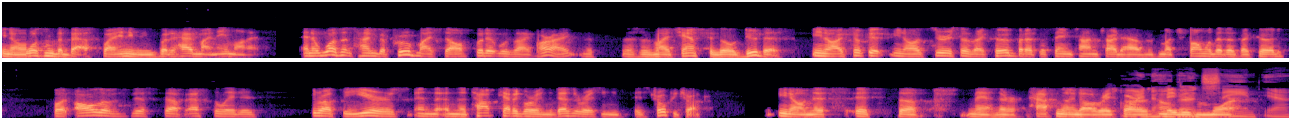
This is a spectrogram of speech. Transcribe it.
you know, it wasn't the best by any means, but it had my name on it. And it wasn't time to prove myself, but it was like, all right, this, this is my chance to go do this. You know, I took it, you know, as serious as I could, but at the same time tried to have as much fun with it as I could. But all of this stuff escalated throughout the years, and the, and the top category in the desert racing is, is trophy truck. You know, and this, it's the man, they're half a million dollar race Oh, cars, know, maybe even more. Yeah.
